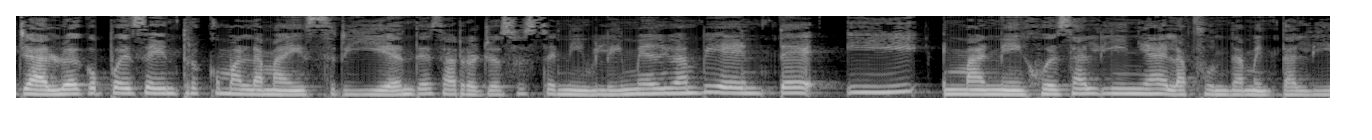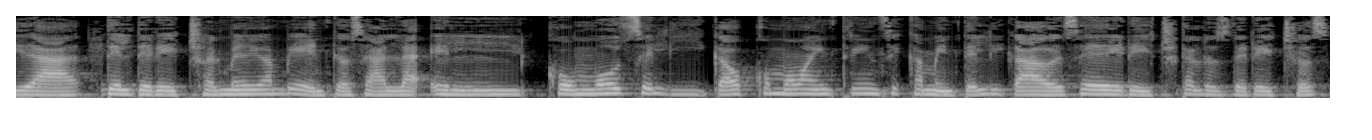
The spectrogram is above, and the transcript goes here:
Ya luego pues entro como a la maestría en desarrollo sostenible y medio ambiente y manejo esa línea de la fundamentalidad del derecho al medio ambiente, o sea, la, el cómo se liga o cómo va intrínsecamente ligado ese derecho a los derechos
